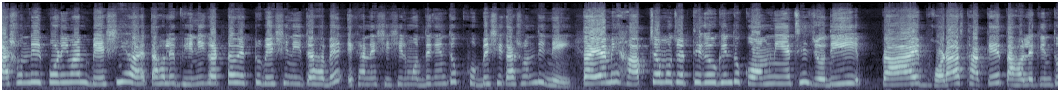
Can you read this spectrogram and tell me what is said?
কাসন্দির পরিমাণ বেশি হয়, তাহলে ভিনিগারটাও একটু বেশি নিতে হবে। এখানে শিশির মধ্যে কিন্তু খুব বেশি কাসন্দি নেই। তাই আমি হাফ চামচের থেকেও কিন্তু কম নিয়েছি। যদি প্রায় ভরা থাকে, তাহলে কিন্তু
